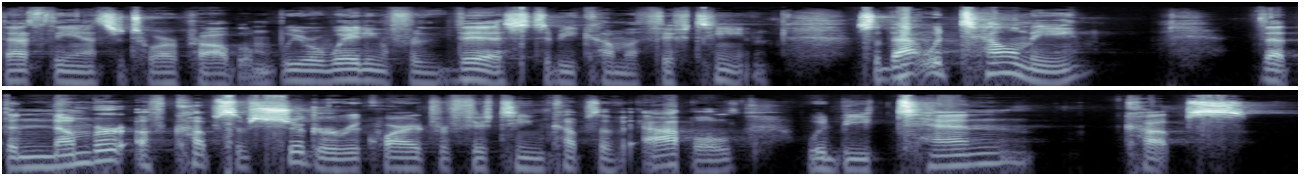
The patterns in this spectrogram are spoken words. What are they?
that's the answer to our problem. We were waiting for this to become a 15. So that would tell me that the number of cups of sugar required for 15 cups of apples would be 10 cups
